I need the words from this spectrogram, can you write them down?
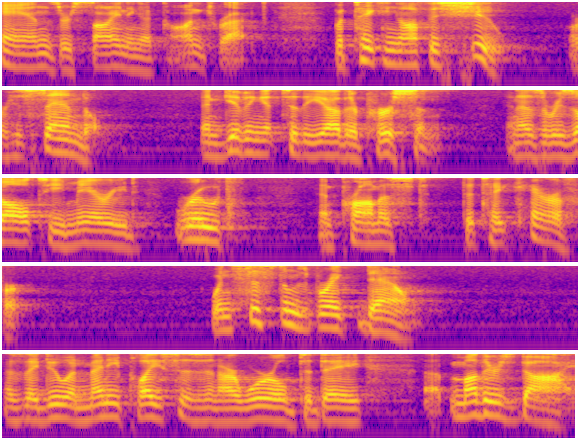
hands or signing a contract, but taking off his shoe or his sandal and giving it to the other person. And as a result, he married Ruth and promised to take care of her. When systems break down, as they do in many places in our world today, uh, mothers die.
